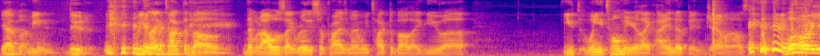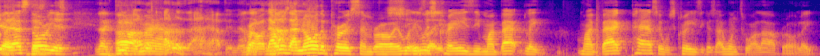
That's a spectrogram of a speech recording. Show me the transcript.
Yeah, but I mean, dude, we like talked about that. I was like really surprised, man. We talked about like you, uh, you when you told me you're like I end up in jail, and I was like, what? Oh, yeah, Like, that story is- it- like, dude, Oh, how, did, man. how did that happen, man? bro Like, that not- was another person bro it, it was like- crazy my back like my back pass it was crazy because i went through a lot bro like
